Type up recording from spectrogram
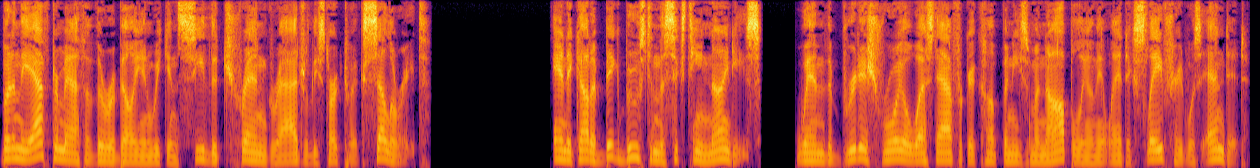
But in the aftermath of the rebellion, we can see the trend gradually start to accelerate. And it got a big boost in the 1690s when the British Royal West Africa Company's monopoly on the Atlantic slave trade was ended.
